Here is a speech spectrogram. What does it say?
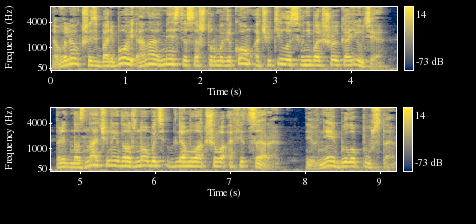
Влекшись борьбой, она вместе со штурмовиком очутилась в небольшой каюте, предназначенной должно быть для младшего офицера, и в ней было пусто.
